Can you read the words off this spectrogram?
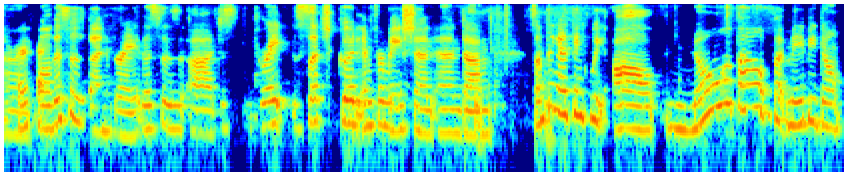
All right. Perfect. Well, this has been great. This is uh, just great, such good information. And um, something I think we all know about, but maybe don't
